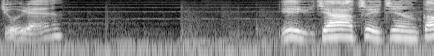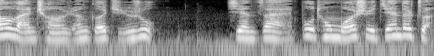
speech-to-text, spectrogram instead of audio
主人。叶雨佳最近刚完成人格植入，现在不同模式间的转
